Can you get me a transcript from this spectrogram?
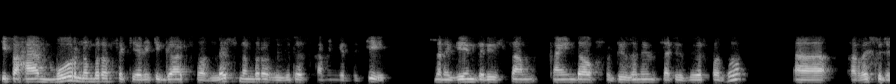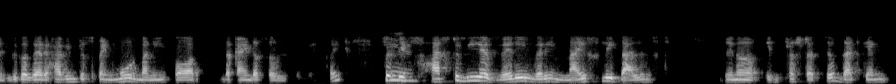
If I have more number of security guards or less number of visitors coming at the gate, then again there is some kind of dissonance that is there for the uh, resident because they're having to spend more money for the kind of service they get, right? So mm. it has to be a very, very nicely balanced, you know, infrastructure that can,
